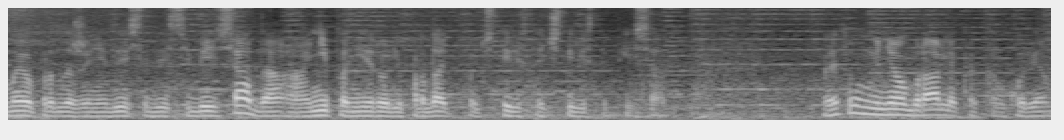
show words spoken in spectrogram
мое предложение 200-250, да, а они планировали продать по 400-450. Поэтому меня убрали как конкурента.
